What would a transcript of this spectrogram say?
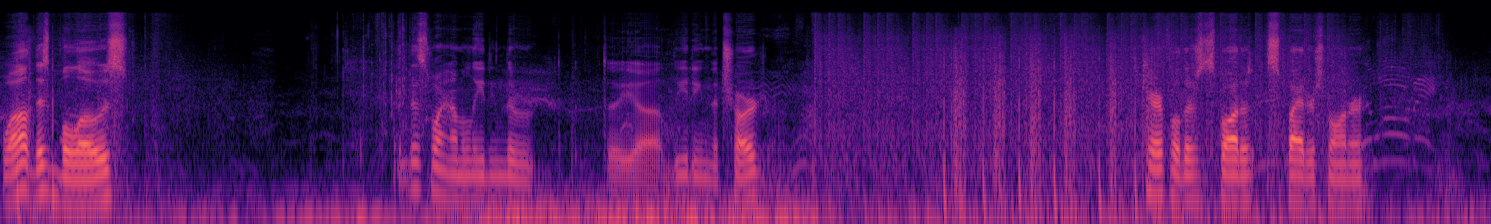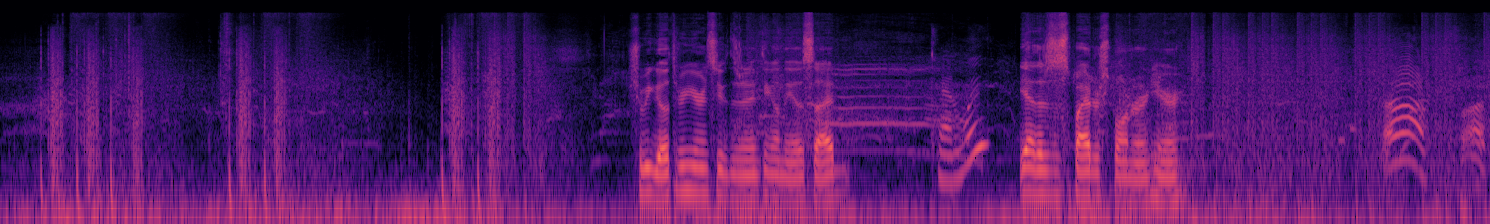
Well, this blows. That's why I'm leading the the uh, leading the charge. Careful, there's a spot spider spawner. Should we go through here and see if there's anything on the other side? Can we? Yeah, there's a spider spawner in here. Ah, fuck.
